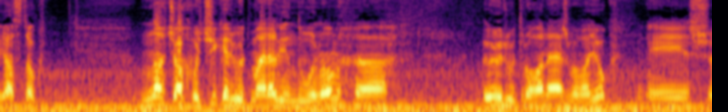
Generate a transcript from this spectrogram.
Sziasztok! Na csak, hogy sikerült már elindulnom, őrült rohanásba vagyok, és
